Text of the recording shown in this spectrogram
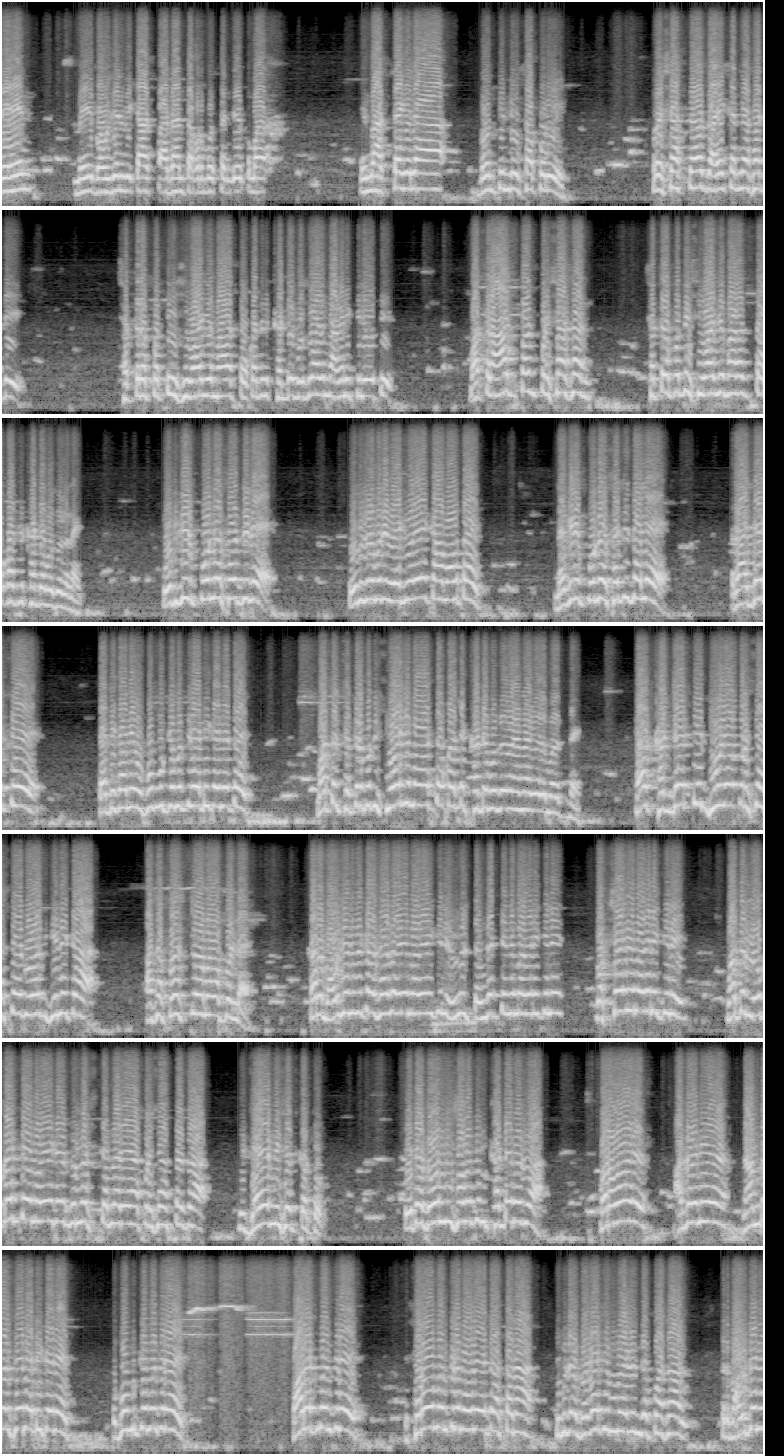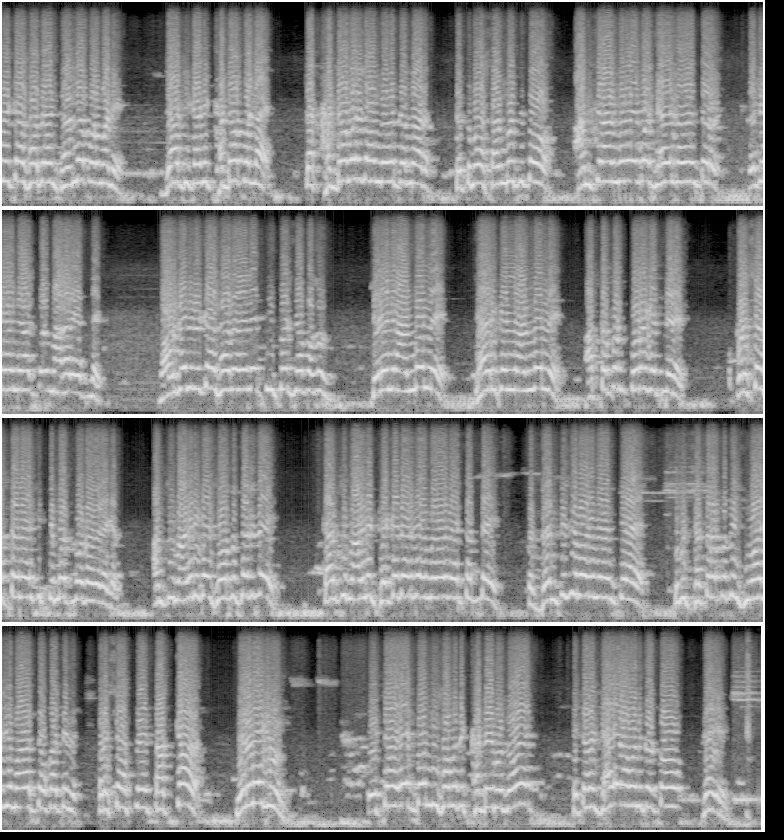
जय हिंद. मी बहुजन विकास प्राधान्य प्रमुख संजय कुमार. मी मागच्या गेल्या दोन तीन दिवसापूर्वी प्रशासनाला जाहीर करण्यासाठी छत्रपती शिवाजी महाराज चौकातील खड्डे बुजवायची मागणी केली होती. मात्र आज पण प्रशासन छत्रपती शिवाजी महाराज चौकातील खड्डे बुजवले नाहीत. उदगीर पूर्ण सज्ज दिले उदगीरमध्ये वेगवेगळे काम होत आहेत. नगरी पूर्ण सज्ज झाले राज्याचे त्या ठिकाणी उपमुख्यमंत्री या ठिकाणी येत आहेत. मात्र छत्रपती शिवाजी महाराज चौकाचे खड्डे बुजवण्याला वेळ मिळत नाही. ह्या खड्ड्यातली धूळ या प्रशासना डोळ्यात गेली का? असा प्रश्न मला पडलाय. कारण बहुजन विकास आघाडीने मागणी केली विविध संघटनेने मागणी केली पक्षाने मागणी केली. मात्र लोकांच्या मागणीकडे दुर्लक्ष करणाऱ्या या प्रशासनाचा मी जाहीर निषेध करतो. येत्या दोन दिवसामध्ये तुम्ही खड्डे बदला. परवा आदरणीय नामदार साहेब या ठिकाणी आहेत उपमुख्यमंत्री आहेत पालकमंत्री आहेत सर्व मंत्री महोदय येत असताना तुम्ही जर बघायची मिळून जपासाल. तर बहुजन विकास अभियान ठरल्याप्रमाणे ज्या ठिकाणी खड्डा पडलाय त्या खड्ड्यामध्ये आंदोलन करणार. तर तुम्हाला सांगू इच्छितो आमच्या आंदोलनावर जाहीर झाल्यानंतर कधी आम्ही आजपर्यंत माघार येत नाही. बहुजन विकास आघाडीने तीस वर्षापासून केलेले आंदोलने जाहीर केलेले आंदोलने आता पण पुढे घेतलेले आहेत प्रशासनाला याची किंमत मोजावी लागेल. आमची मागणी काही स्वार्थासाठी नाही. त्यांची आमची मागणी ठेकेदार मिळवून येतात नाही. तर जनतेची मागणी आमची आहे. तुम्ही छत्रपती शिवाजी महाराज चौकातील प्रशासनाने तात्काळ निर्णय घेऊन येत्या एक दोन दिवसामध्ये खड्डे बजवत हे त्याला जाहीर आवाहन करतो. जय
